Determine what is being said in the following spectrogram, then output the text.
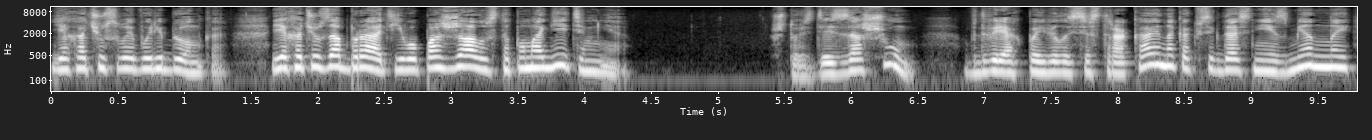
Я хочу своего ребенка. Я хочу забрать его. Пожалуйста, помогите мне». «Что здесь за шум?» В дверях появилась сестра Кайна, как всегда с неизменной,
